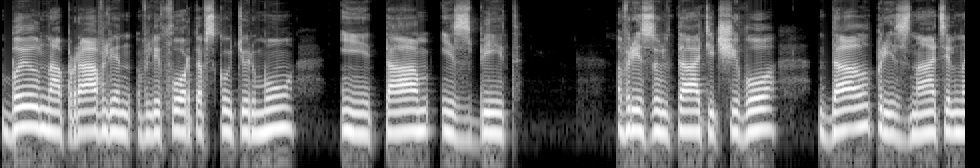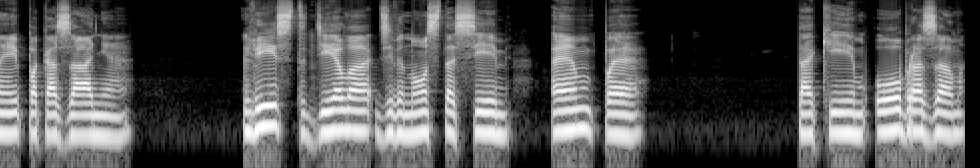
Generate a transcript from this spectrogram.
был направлен в Лефортовскую тюрьму и там избит, в результате чего дал признательные показания. Лист дела 97 МП. Таким образом,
